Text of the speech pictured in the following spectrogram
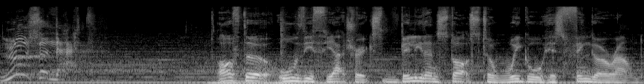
Loosen that! After all the theatrics, Billy then starts to wiggle his finger around.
